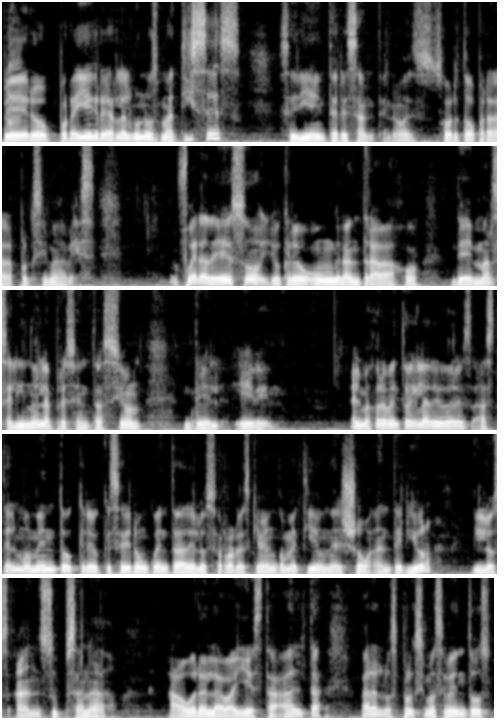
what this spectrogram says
Pero por ahí agregarle algunos matices sería interesante, ¿no? sobre todo para la próxima vez. Fuera de eso, yo creo un gran trabajo de Marcelino en la presentación del evento. El mejor evento de gladiadores hasta el momento creo que se dieron cuenta de los errores que habían cometido en el show anterior y los han subsanado. Ahora la valla está alta. Para los próximos eventos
